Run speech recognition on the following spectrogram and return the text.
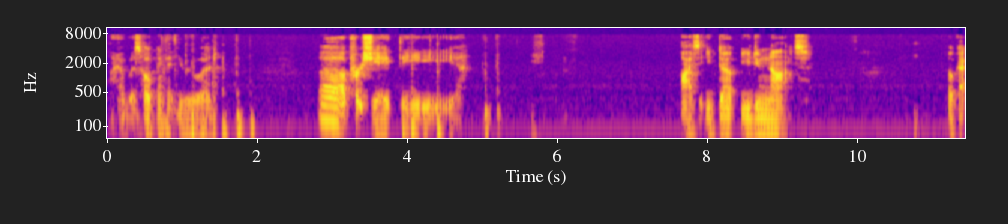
I was hoping that you would uh, appreciate the. I see. You don't. You do not. Okay.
